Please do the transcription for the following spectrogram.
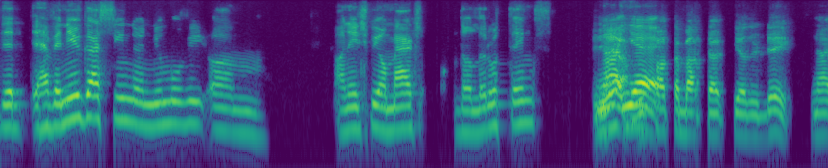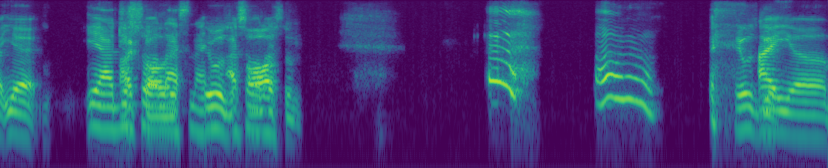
did have any of you guys seen the new movie um on HBO Max, The Little Things? Not yeah, yet. We talked about that the other day. Not yet. Yeah, I I just saw it it. last night. It was I saw it last- awesome. I don't know. It was good. I uh,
